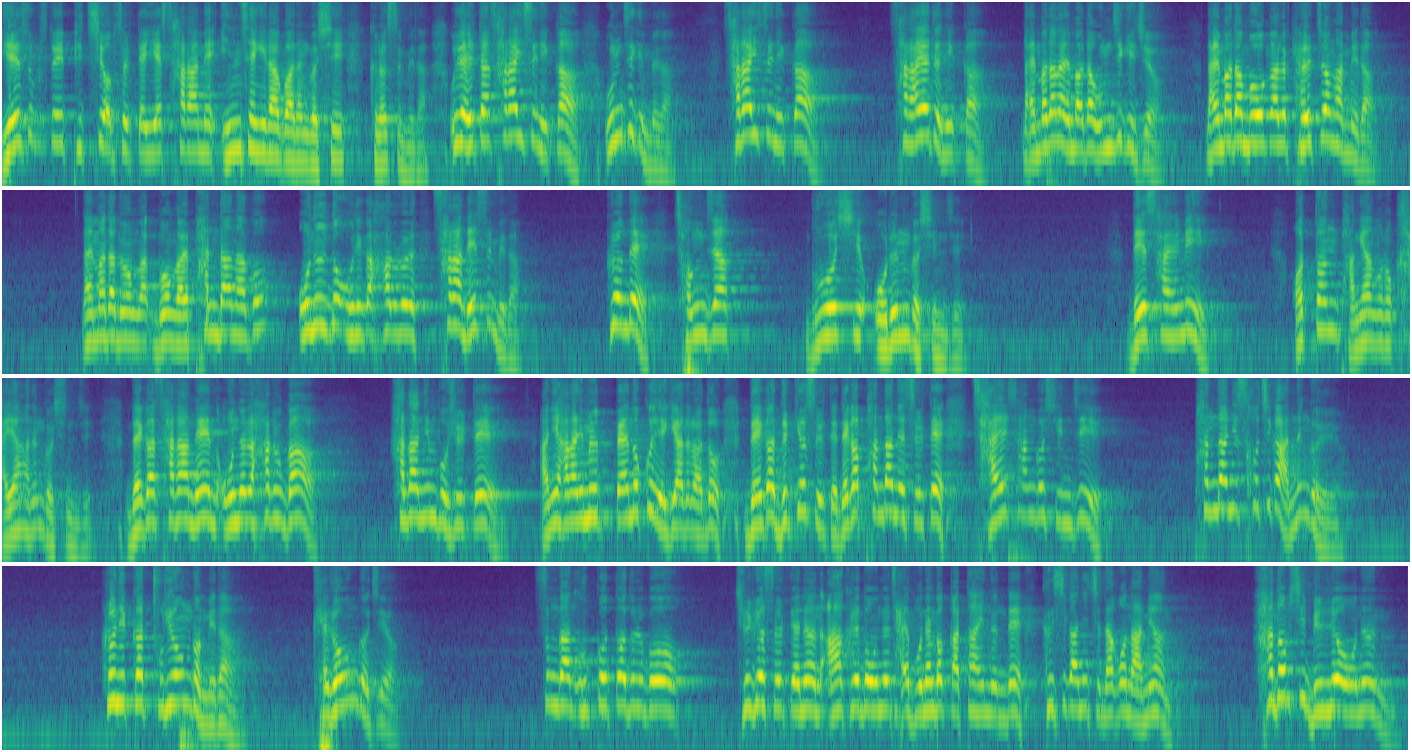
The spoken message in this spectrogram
예수 그리스도의 빛이 없을 때의 사람의 인생이라고 하는 것이 그렇습니다. 우리가 일단 살아 있으니까 움직입니다. 살아 있으니까 살아야 되니까 날마다 날마다 움직이죠. 날마다 무언가를 결정합니다. 날마다 무언가, 무언가를 판단하고 오늘도 우리가 하루를 살아냈습니다. 그런데 정작 무엇이 옳은 것인지 내 삶이 어떤 방향으로 가야 하는 것인지 내가 살아낸 오늘 하루가 하나님 보실 때 아니 하나님을 빼놓고 얘기하더라도 내가 느꼈을 때 내가 판단했을 때 잘 산 것인지 판단이 서지가 않는 거예요. 그러니까 두려운 겁니다. 괴로운 거지요. 순간 웃고 떠들고 즐겼을 때는 아 그래도 오늘 잘 보낸 것 같아 했는데 그 시간이 지나고 나면 한없이 밀려오는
